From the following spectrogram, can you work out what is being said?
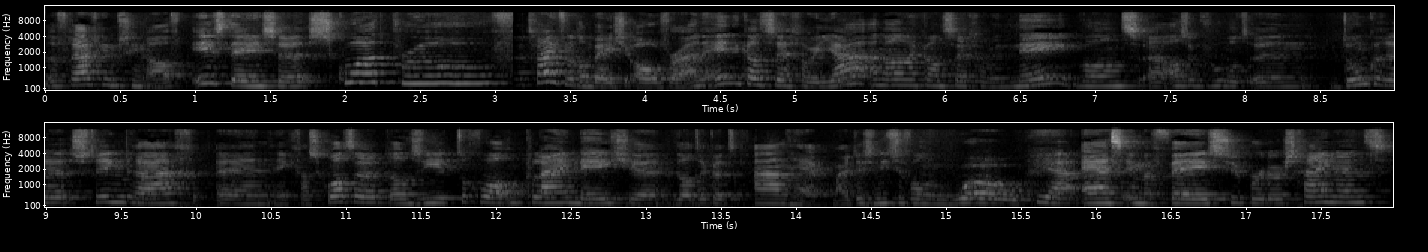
dan vraag je je misschien af, is deze squat-proof? Er een beetje over. Aan de ene kant zeggen we ja, aan de andere kant zeggen we nee. Want eh, als ik bijvoorbeeld een donkere string draag en ik ga squatten, dan zie je toch wel een klein beetje dat ik het aan heb. Maar het is niet zo van wow, Ja. ass in mijn face, super doorschijnend.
